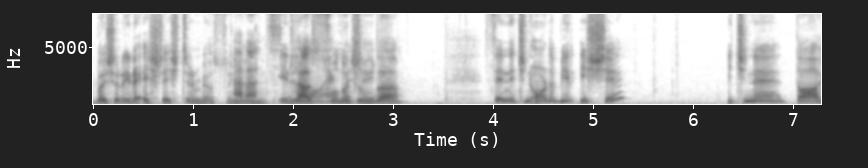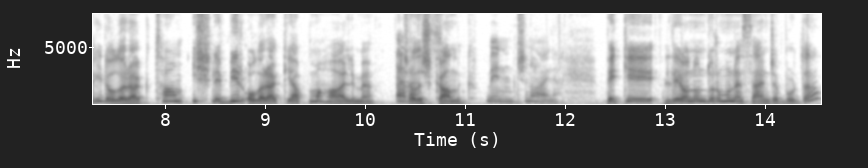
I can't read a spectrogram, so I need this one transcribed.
başarıyla eşleştirmiyorsun yani. Evet, İlla sonucunda başarı senin için orada bir işi içine dahil olarak tam işle bir olarak yapma hali mi? Evet. Çalışkanlık. Benim için öyle. Peki Leo'nun durumu ne sence burada?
